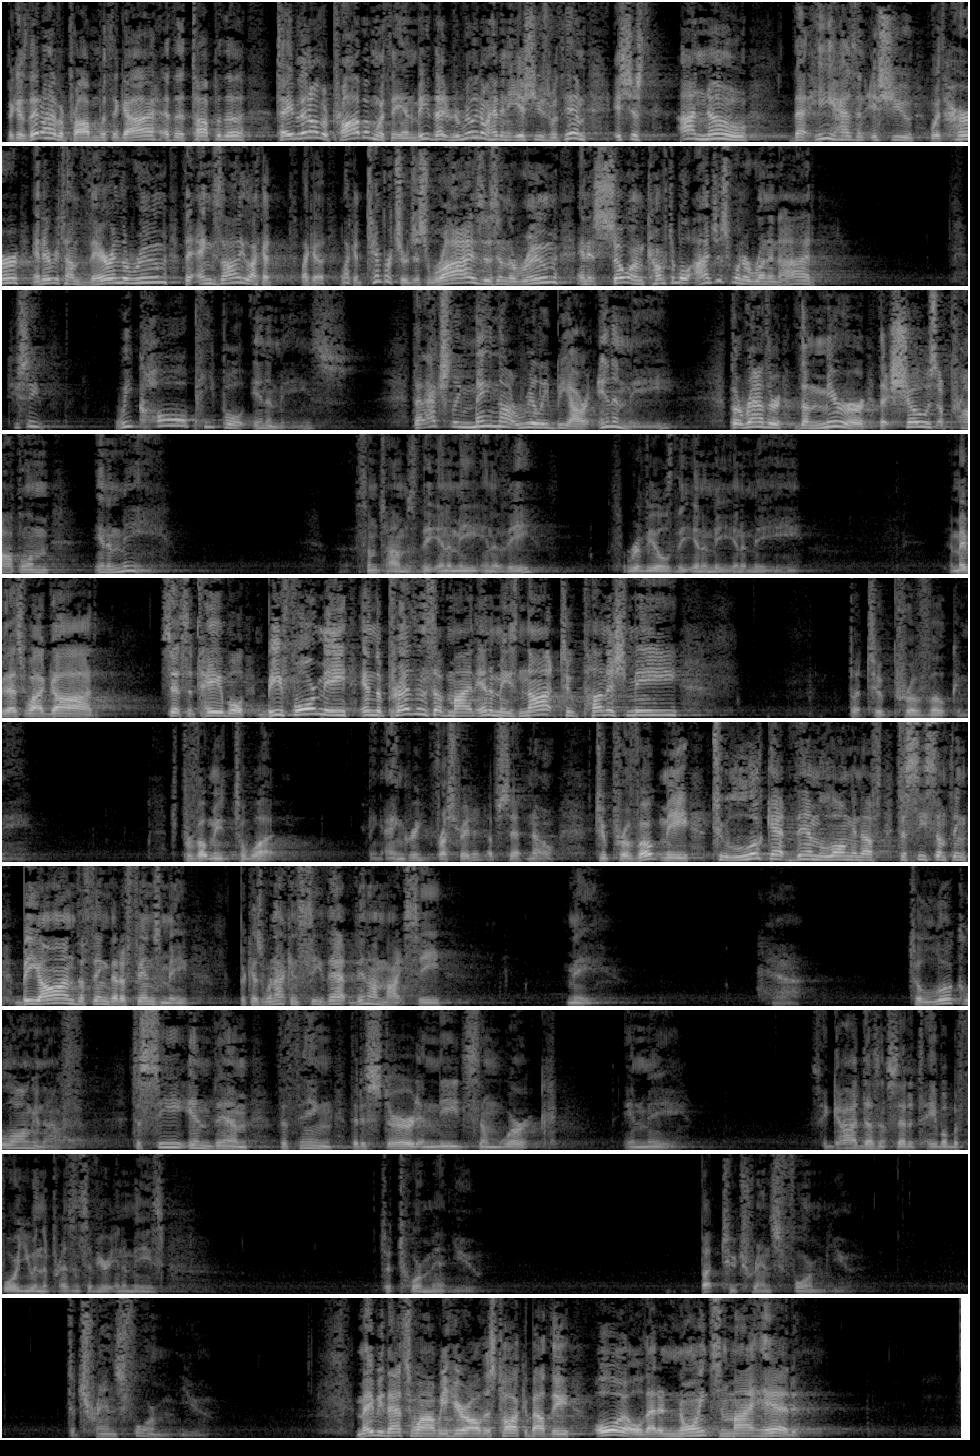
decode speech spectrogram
Because they don't have a problem with the guy at the top of the table. They don't have a problem with the enemy. They really don't have any issues with him. It's just, I know that he has an issue with her, and every time they're in the room, the anxiety, like a like a like a temperature, just rises in the room, and it's so uncomfortable. I just want to run and hide. Do you see? We call people enemies that actually may not really be our enemy, but rather the mirror that shows a problem in a me. Sometimes the enemy in a V reveals the enemy in a me. And maybe that's why God sets a table before me in the presence of mine enemies, not to punish me, but to provoke me. To provoke me to what? Being angry, frustrated, upset? No. To provoke me to look at them long enough to see something beyond the thing that offends me. Because when I can see that, then I might see me Yeah. to look long enough to see in them the thing that is stirred and needs some work in me. See, God doesn't set a table before you in the presence of your enemies to torment you, but to transform you. To transform you. Maybe that's why we hear all this talk about the oil that anoints my head.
